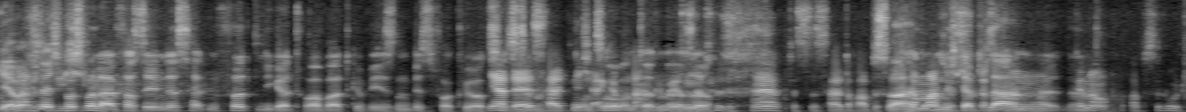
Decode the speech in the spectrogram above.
Ja, aber vielleicht muss man einfach sehen, der ist halt ein Viertligatorwart gewesen bis vor kurzem. Ja, der ist halt nicht so. Dann, gewesen, also, natürlich. Ja, das ist halt auch absolut war halt auch nicht der Plan halt, ne? Genau, absolut.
